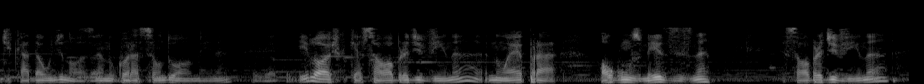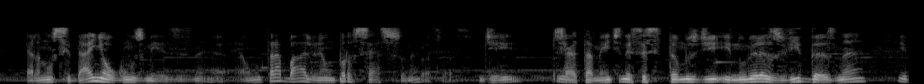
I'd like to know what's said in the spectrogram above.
de cada um de nós, né? no coração do homem, né? Exatamente. E lógico que essa obra divina não é para alguns meses, né? Essa obra divina, ela não se dá em alguns meses, né? É, é um trabalho, né? Um processo, né? Processo. De certamente necessitamos de inúmeras vidas, né? E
